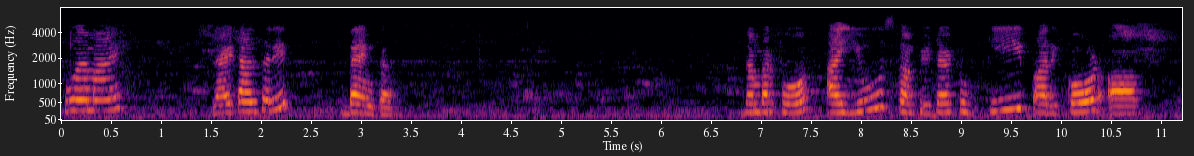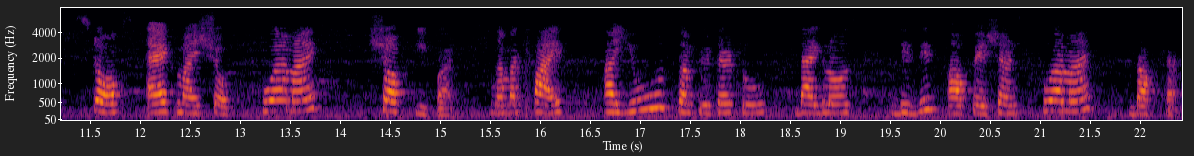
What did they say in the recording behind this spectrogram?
Who am I? Right answer is banker. Number 4. I use computer to keep a record of stocks at my shop. Who am I? Shopkeeper. Number 5. I use computer to diagnose disease of patients. Who am I? Doctor.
